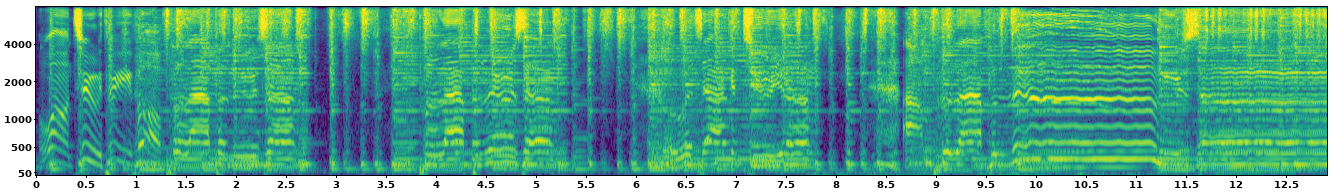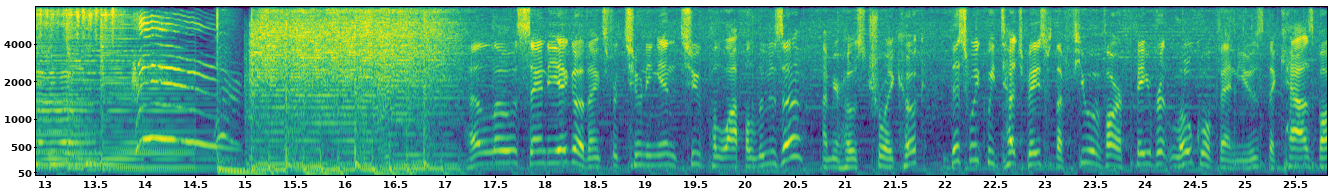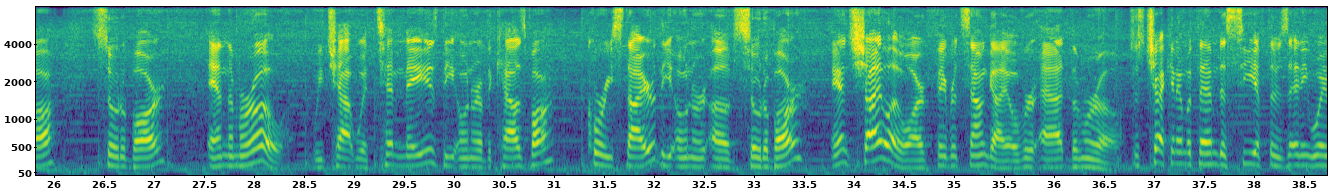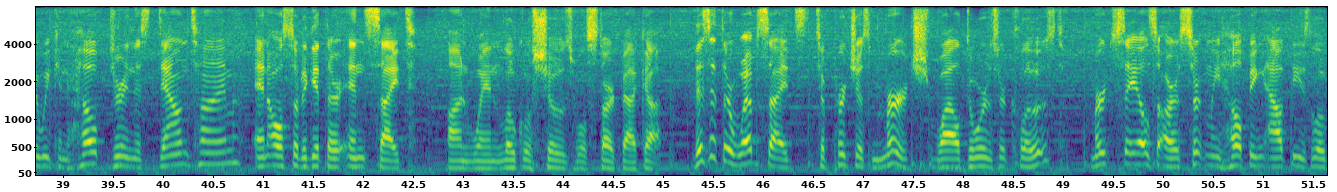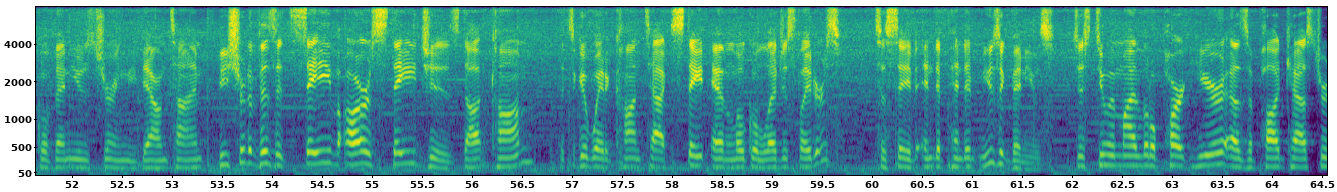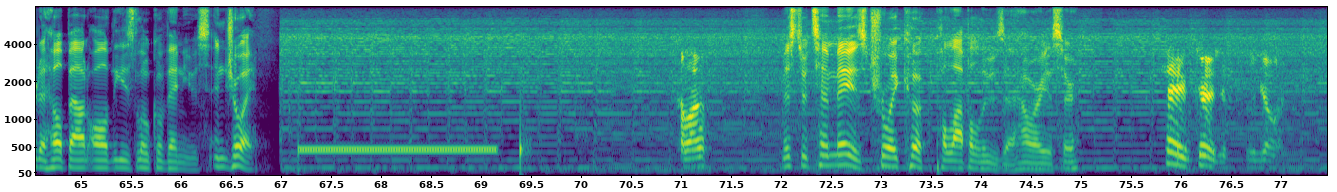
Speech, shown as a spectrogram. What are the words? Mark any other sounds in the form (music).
One, two, three, four. Palapalooza. Palapalooza. We're talking to you. I'm Palapalooza. Hello, San Diego. Thanks for tuning in to Palapalooza. I'm your host, Troy Cook. This week, we touch base with a few of our favorite local venues the Casbah, Soda Bar, and the Merrow. We chat with Tim Mays, the owner of the Casbah, Corey Steyer, the owner of Soda Bar, and Shiloh, our favorite sound guy over at the Merrow. Just checking in with them to see if there's any way we can help during this downtime and also to get their insight on when local shows will start back up. Visit their websites to purchase merch while doors are closed. Merch sales are certainly helping out these local venues during the downtime. Be sure to visit saveourstages.com. It's a good way to contact state and local legislators to save independent music venues. Just doing my little part here as a podcaster to help out all these local venues. Enjoy. Hello. Mr. Tim Mays, Troy Cook, Palapalooza. How are you, sir? Hey, good. How's it going?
